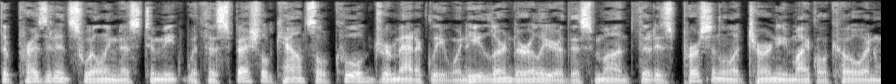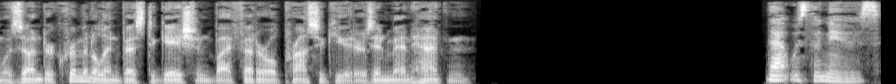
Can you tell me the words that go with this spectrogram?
the president's willingness to meet with the special counsel cooled dramatically when he learned earlier this month that his personal attorney Michael Cohen was under criminal investigation by federal prosecutors in Manhattan. That was the news.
